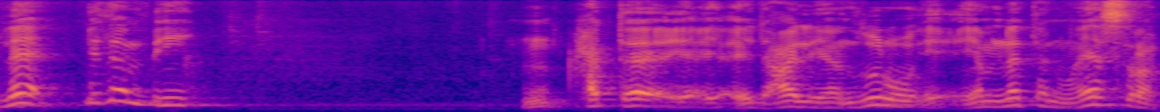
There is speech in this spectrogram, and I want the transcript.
لا بذنبه. حتى يجعل ينظر يمنة ويسرى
